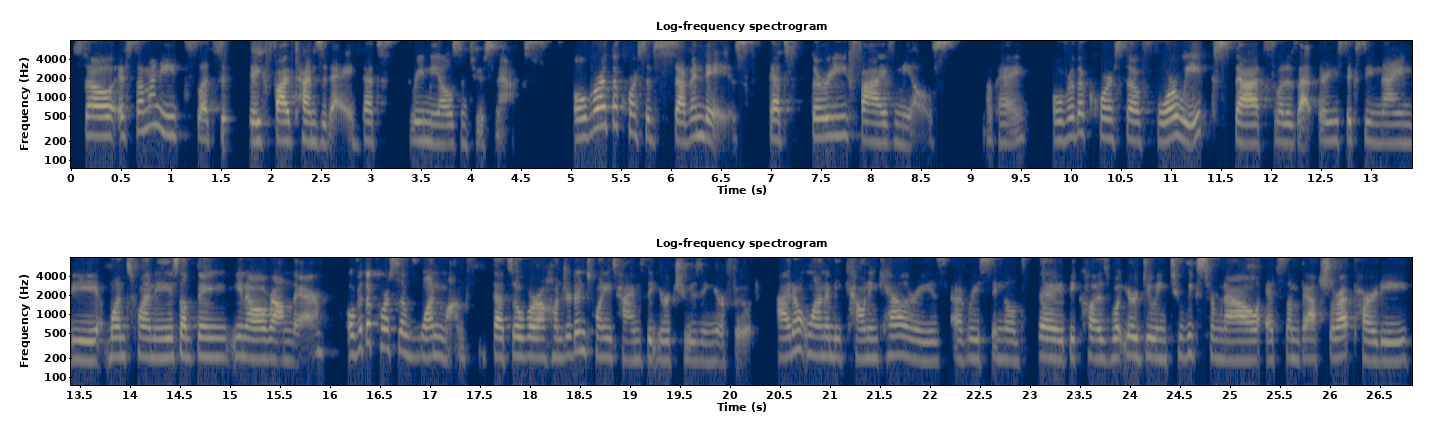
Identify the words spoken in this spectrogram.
So if someone eats, let's say five times a day, that's three meals and two snacks. Over the course of seven days, that's 35 meals. Okay over the course of four weeks that's what is that 30 60 90 120 something you know around there. Over the course of one month that's over 120 times that you're choosing your food. I don't want to be counting calories every single day because what you're doing two weeks from now at some bachelorette party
